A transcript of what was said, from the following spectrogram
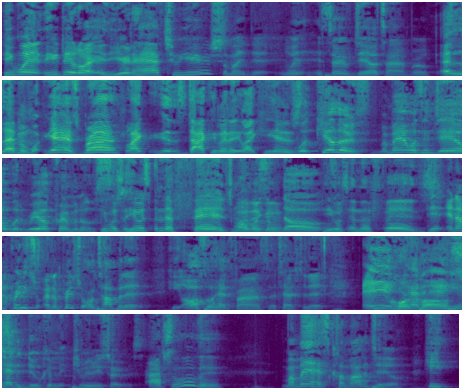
he went, he did like a year and a half, two years, something like that. Went and served jail time, bro. eleven. Yes, bruh. Like it's documented. Like he is. With killers, my man was in jail with real criminals. He was he was in the feds, my Over nigga. some dogs. He was in the feds. Did, and I'm pretty sure, and I'm pretty sure on top of that, he also had fines attached to that, and he Court had, and he had to do com- community service. Absolutely. My man has come out of jail. He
